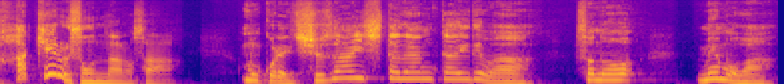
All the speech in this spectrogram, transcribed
書ける、そんなのさ。もうこれ取材した段階では、そのメモは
